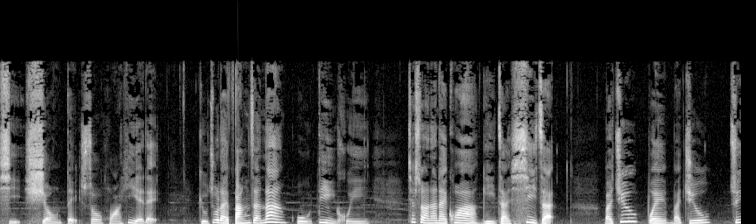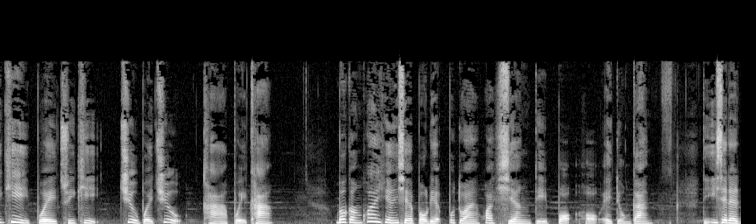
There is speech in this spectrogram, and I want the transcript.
是上帝所欢喜的呢？求主来帮助咱有智慧。接下来，咱来看二十四节：目睭背目睭，喙齿背喙齿，手背手，骹背骹。无共款形式暴力不断发生伫保护的中间，伫以色列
